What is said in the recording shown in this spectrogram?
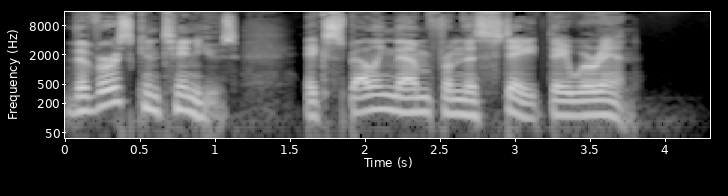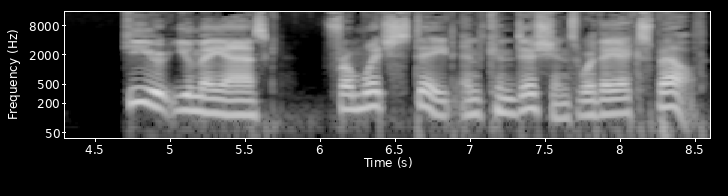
The verse continues, expelling them from the state they were in. Here you may ask, from which state and conditions were they expelled?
